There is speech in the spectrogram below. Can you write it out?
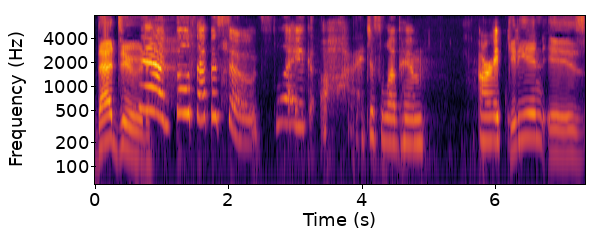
That dude. man, both episodes. Like, oh, I just love him. All right. Gideon is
